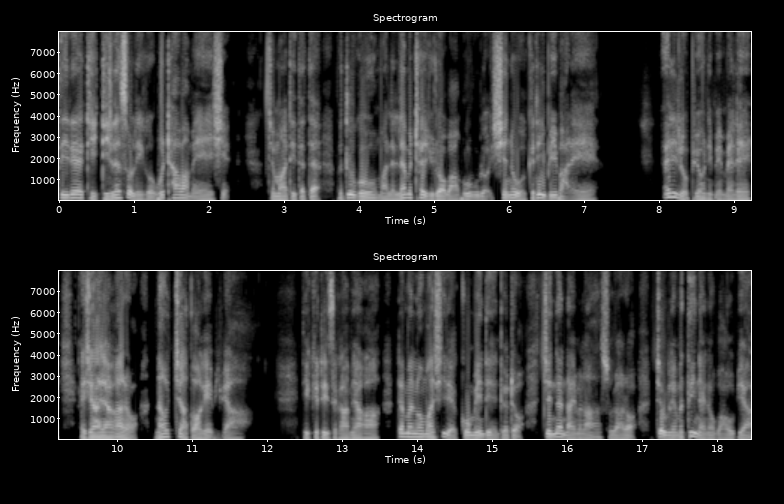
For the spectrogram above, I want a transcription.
တည်တဲ့အထိဒီလက်စွပ်လေးကိုဝတ်ထားပါမယ်ရှင်ကျမဒီတက်တက်ဘသူ့ကိုမှလည်းလက်မထက်ယူတော့ပါဘူးလို့ရှင်တို့ကိုဂရုပေးပါတယ်အဲ့ဒီလိုပြောနေပေမဲ့လည်းအရာရာကတော့နောက်ကျသွားခဲ့ပြီဗျာဒီဂတိစကားများကတမန်လွန်မှာရှိတဲ့ကိုမင်းတင်အတွက်တော့ကျင့်တတ်နိုင်မလားဆိုတာတော့ကြုတ်လည်းမသိနိုင်တော့ပါဘူးဗျာ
